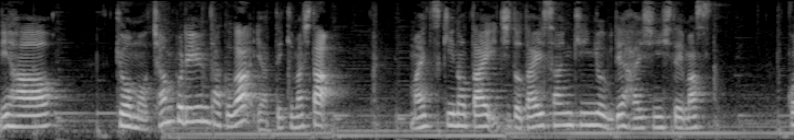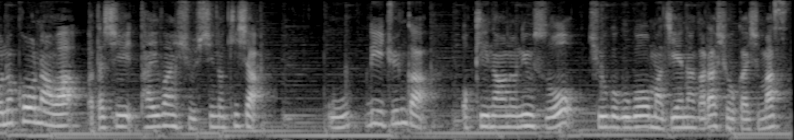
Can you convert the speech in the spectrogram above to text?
にはお。今日もチャンプリユンタクがやってきました。毎月の第1と第3金曜日で配信しています。このコーナーは私台湾出身の記者ウ・リージュンが沖縄のニュースを中国語を交えながら紹介します。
